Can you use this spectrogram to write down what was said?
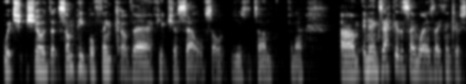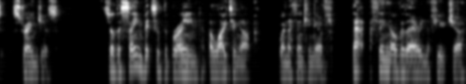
which showed that some people think of their future selves. I'll use the term for now. Um, in exactly the same way as they think of strangers. So the same bits of the brain are lighting up when they're thinking of that thing over there in the future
